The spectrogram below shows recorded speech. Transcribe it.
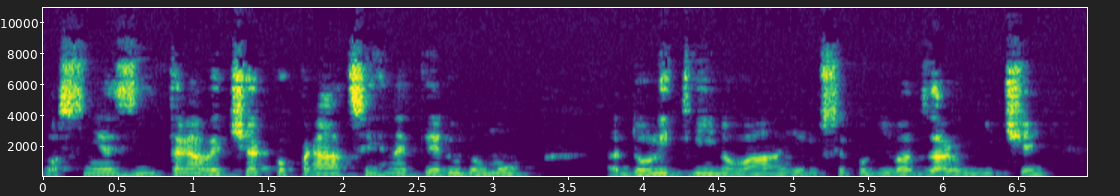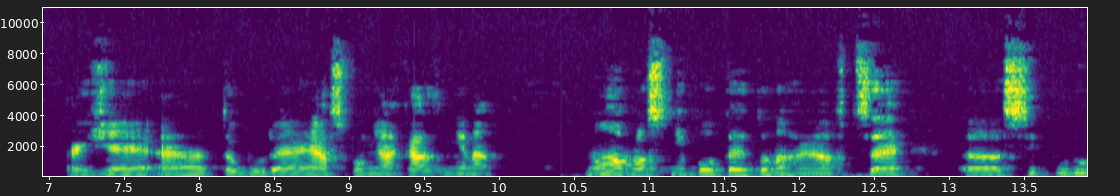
vlastně zítra večer po práci hned jedu domů do Litvínova, jedu se podívat za rodiči, takže eh, to bude aspoň nějaká změna. No a vlastně po této nahrávce uh, si půjdu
